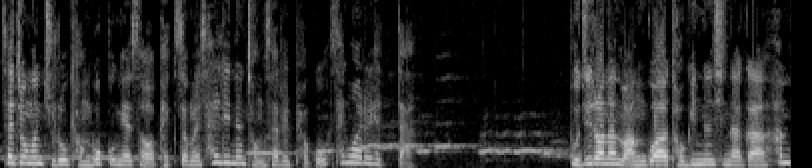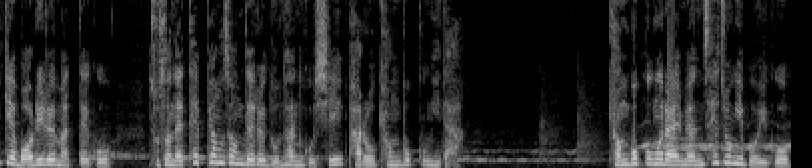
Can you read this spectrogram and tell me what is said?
세종은 주로 경복궁에서 백성을 살리는 정사를 펴고 생활을 했다. 부지런한 왕과 덕 있는 신하가 함께 머리를 맞대고 조선의 태평성대를 논한 곳이 바로 경복궁이다. 경복궁을 알면 세종이 보이고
